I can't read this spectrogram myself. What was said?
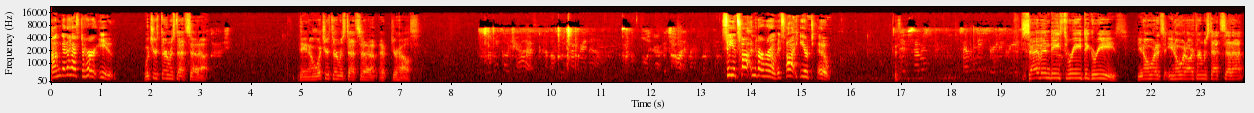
I'm gonna have to hurt you. What's your thermostat set at? Dana, what's your thermostat set at at your house? Let me go check. I'll go check right now. See, it's hot in her room. It's hot here too. It's seven, 73 degrees. 73 degrees. You know what it's you know what our thermostat's set at?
